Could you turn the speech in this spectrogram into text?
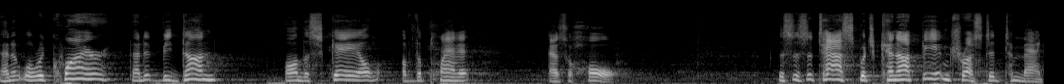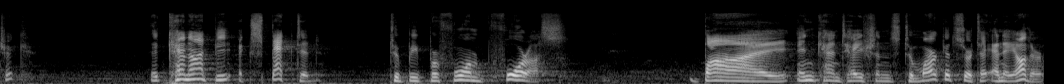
and it will require that it be done on the scale of the planet as a whole. This is a task which cannot be entrusted to magic. It cannot be expected to be performed for us by incantations to markets or to any other,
